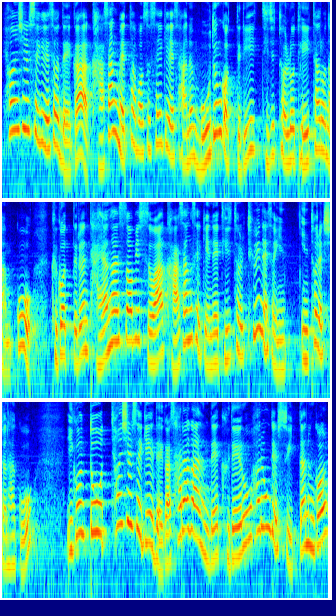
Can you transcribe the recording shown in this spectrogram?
현실 세계에서 내가 가상 메타버스 세계에 사는 모든 것들이 디지털로 데이터로 남고 그것들은 다양한 서비스와 가상 세계 내 디지털 트윈에서 인, 인터랙션하고 이건 또 현실 세계에 내가 살아가는데 그대로 활용될 수 있다는 걸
